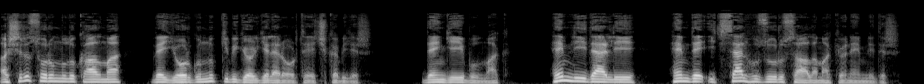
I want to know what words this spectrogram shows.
aşırı sorumluluk alma ve yorgunluk gibi gölgeler ortaya çıkabilir. Dengeyi bulmak, hem liderliği hem de içsel huzuru sağlamak önemlidir.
